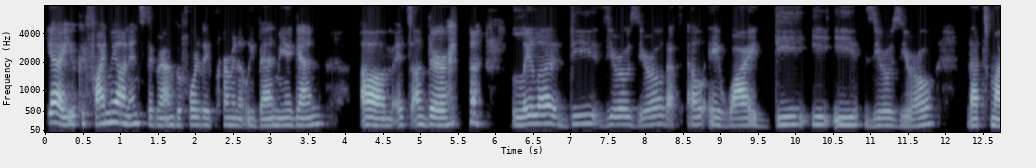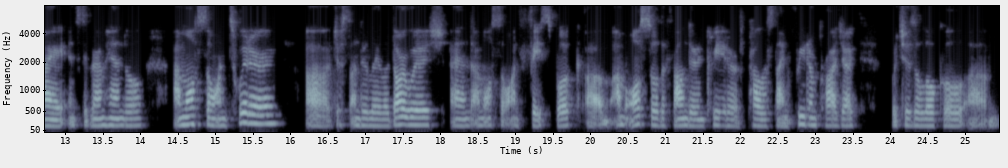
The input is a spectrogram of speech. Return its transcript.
Yeah, you could find me on Instagram before they permanently ban me again. Um, it's under Layla D00. That's L A Y D E E 00. That's my Instagram handle. I'm also on Twitter, uh, just under Layla Darwish, and I'm also on Facebook. Um, I'm also the founder and creator of Palestine Freedom Project, which is a local um,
